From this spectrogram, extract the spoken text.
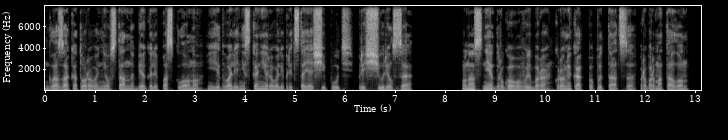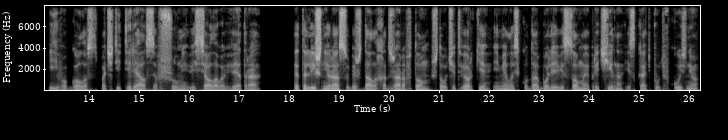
глаза которого неустанно бегали по склону и едва ли не сканировали предстоящий путь, прищурился. «У нас нет другого выбора, кроме как попытаться», — пробормотал он и его голос почти терялся в шуме веселого ветра. Это лишний раз убеждало Хаджара в том, что у четверки имелась куда более весомая причина искать путь в кузню,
